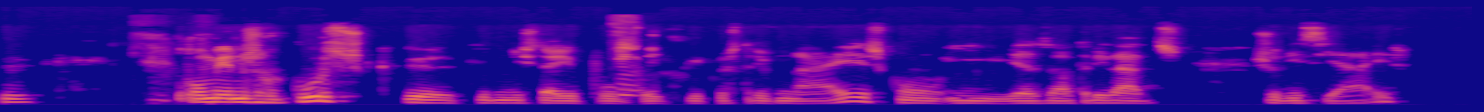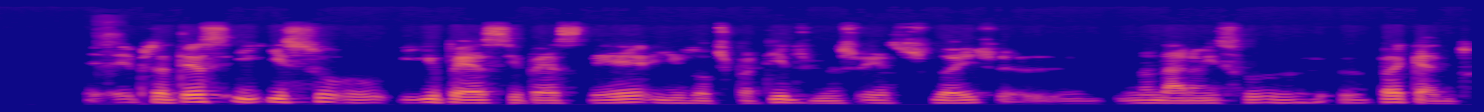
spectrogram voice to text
que, com menos recursos que, que o Ministério Público e que os tribunais com, e as autoridades judiciais, portanto, esse, isso, e o PS e o PSD e os outros partidos, mas esses dois eh, mandaram isso eh, para canto.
